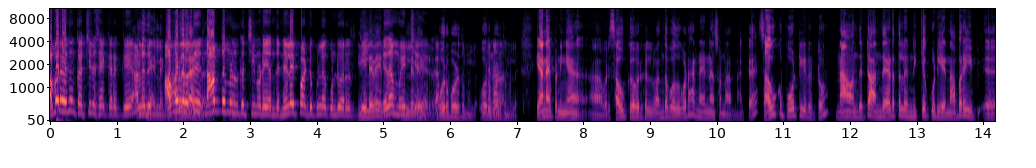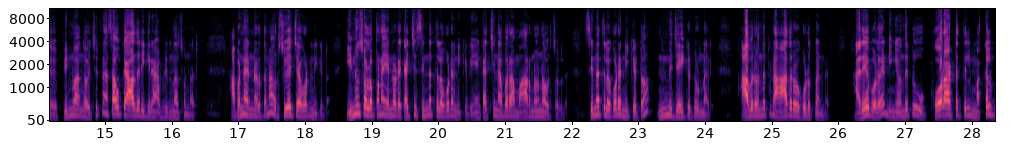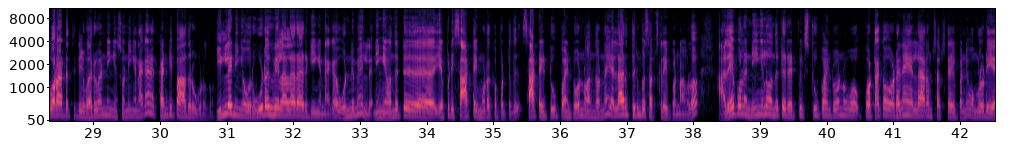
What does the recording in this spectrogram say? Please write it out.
அவர் எதுவும் கட்சியில சேர்க்கறதுக்கு அல்லது அவர் வந்து. நாம் தமிழர் கட்சியினுடைய அந்த நிலைப்பாட்டுக்குள்ள கொண்டு வர்றதுக்கு ஏதாவது முயற்சி? ஒரு பொழுதும் இல்லை ஒரு பொழுதும் இல்லை. ஏன்னா இப்ப நீங்க அவர் சவுக்கு அவர்கள் வந்தபோது கூட அண்ணன் என்ன சொன்னார்னாக்க சவுக்கு போட்டியிடட்டும். நான் வந்துட்டு அந்த இடத்துல நிக்கக்கூடிய நபரை பின்வாங்க வச்சுட்டு நான் சவுக்கை ஆதரிக்கிறேன் அப்படின்னு தான் சொன்னார். அப்படின்னா என்ன அர்த்தம்னா அவர் சுயேட்சா கூட நிக்கட்டும். இன்னும் சொல்ல போனா என்னோட கட்சி சின்னத்துல கூட நிக்கட்டும். என் கட்சி நபரா மாறணும்னு அவர் சொல்ல சின்னத்துல கூட நிக்கட்டும் நின்னு ஜெயிக்கட்டும்னாரு. அவர் வந்துட்டு நான் ஆதரவு கொடுப்பேன்னு அதே போல் நீங்கள் வந்துட்டு போராட்டத்தில் மக்கள் போராட்டத்தில் வருவேன்னு நீங்கள் சொன்னீங்கன்னாக்கா கண்டிப்பாக ஆதரவு கொடுக்கும் இல்லை நீங்கள் ஒரு ஊடகவியலாளராக இருக்கீங்கன்னாக்கா ஒன்றுமே இல்லை. நீங்கள் வந்துட்டு எப்படி சாட்டை முடக்கப்பட்டது சாட்டை டூ பாயிண்ட் ஒன் வந்தோடனே எல்லாரும் திரும்ப சப்ஸ்கிரைப் பண்ணாங்களோ அதே போல் நீங்களும் வந்துட்டு ரெட்பிக்ஸ் டூ பாயிண்ட் ஒன் போட்டாக்க உடனே எல்லாரும் சப்ஸ்கிரைப் பண்ணி உங்களுடைய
